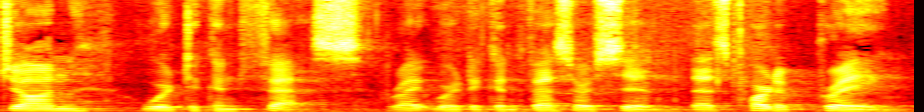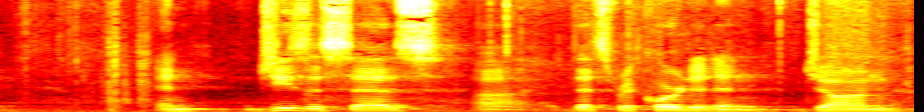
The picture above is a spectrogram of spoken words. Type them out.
John, we're to confess, right? We're to confess our sin. That's part of praying. And Jesus says, uh, that's recorded in John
